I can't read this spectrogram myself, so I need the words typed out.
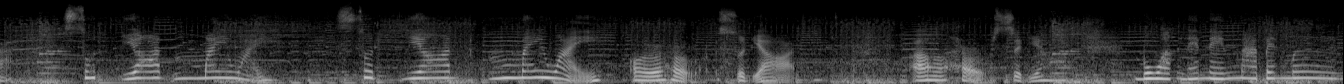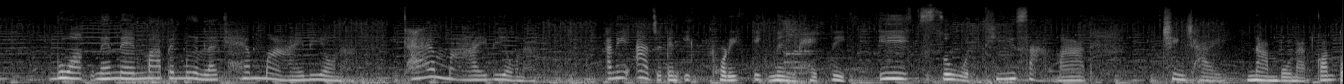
บาท สุดยอดไม่ไหว สุดยอดไม่ไหว โอ้โห สุดยอด โอ้โห สุดยอด บวกเน้นๆมาเป็นหมื่น บวกเน้นๆมาเป็นหมื่นและแค่ไม้เดียวนะ แค่ไม้เดียวนะ อันนี้อาจจะเป็นอีกทริคอีกหนึ่งเทคนิค อีกสูตรที่สามารถชิงชัยนำโบนัสก้อนโต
